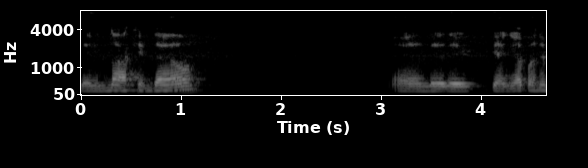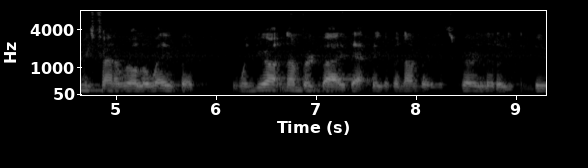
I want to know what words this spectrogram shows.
They knock him down, and they, they gang up on him. He's trying to roll away, but when you're outnumbered by that big of a number, there's very little you can do.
